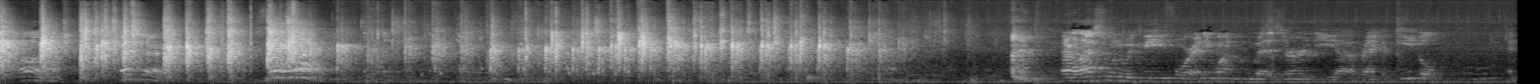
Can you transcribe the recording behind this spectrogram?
oh. And our last one would be for anyone who has earned the uh, rank of Eagle and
